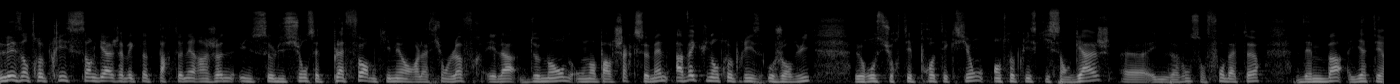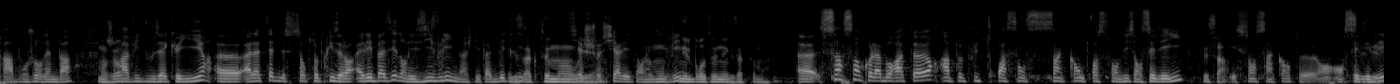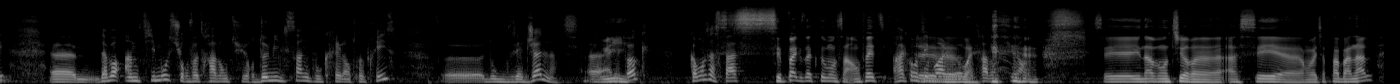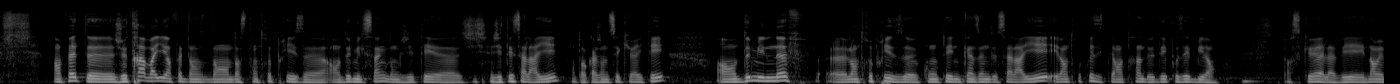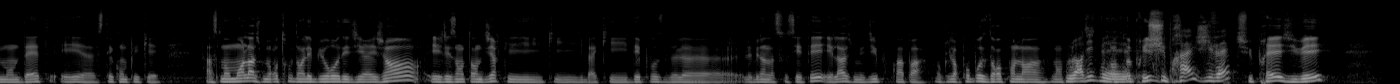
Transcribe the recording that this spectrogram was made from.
Les entreprises s'engagent avec notre partenaire Un Jeune, une solution, cette plateforme qui met en relation l'offre et la demande. On en parle chaque semaine avec une entreprise aujourd'hui, Eurosûreté Protection, entreprise qui s'engage. Euh, et nous avons son fondateur, Demba Yatera. Bonjour Demba. Bonjour. Ravi de vous accueillir. Euh, à la tête de cette entreprise, alors elle est basée dans les Yvelines, hein, je ne dis pas de bêtises. Exactement. Le siège oui. social est dans les Yvelines. le Bretonnet, exactement. Euh, 500 collaborateurs, un peu plus de 350, 370 en CDI C'est ça. et 150 euh, en, en CDD. Euh, D'abord, un petit mot sur votre aventure. 2005, vous créez l'entreprise, Euh, donc vous êtes jeune euh, à l'époque. Comment ça se passe? C'est pas exactement ça. En fait, Racontez-moi euh, ouais. votre aventure. c'est une aventure euh, assez, on va dire, pas banale. En fait, euh, je travaillais en fait dans, dans- dans cette entreprise euh, en 2005, donc j'étais euh, j'étais salarié en tant qu'agent de sécurité. En 2009, euh, l'entreprise comptait une quinzaine de salariés et l'entreprise était en train de déposer le bilan parce qu'elle avait énormément de dettes et c'était compliqué. À ce moment-là, je me retrouve dans les bureaux des dirigeants et je les entends dire qu'ils bah, déposent le, le bilan de la société. Et là, je me dis pourquoi pas. Donc, je leur propose de reprendre l'en- l'entreprise. Vous leur dites, mais je suis prêt, j'y vais. Je suis prêt, j'y vais.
